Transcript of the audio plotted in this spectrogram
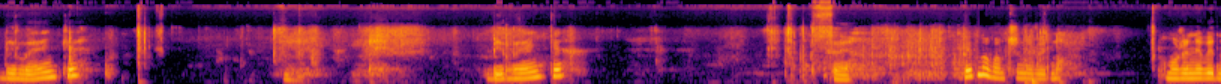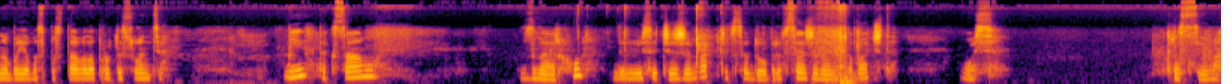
Біленьке. Біленьке. Все. Видно вам чи не видно? Може не видно, бо я вас поставила проти сонця. І так само зверху дивлюся, чи жива, чи все добре. Все живенько, бачите? Ось. Красиво.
